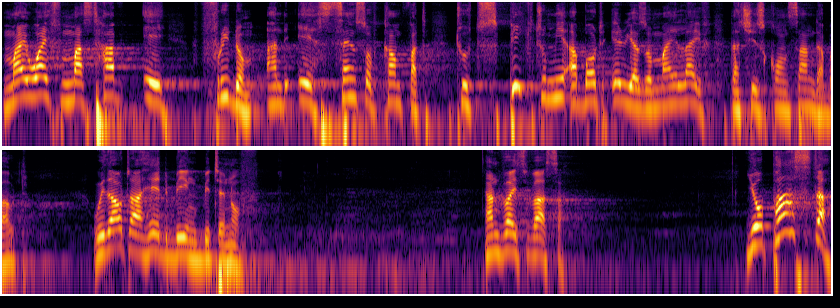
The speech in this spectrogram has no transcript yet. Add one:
My wife must have a freedom and a sense of comfort to speak to me about areas of my life that she's concerned about without her head being bitten off. And vice versa. Your pastor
